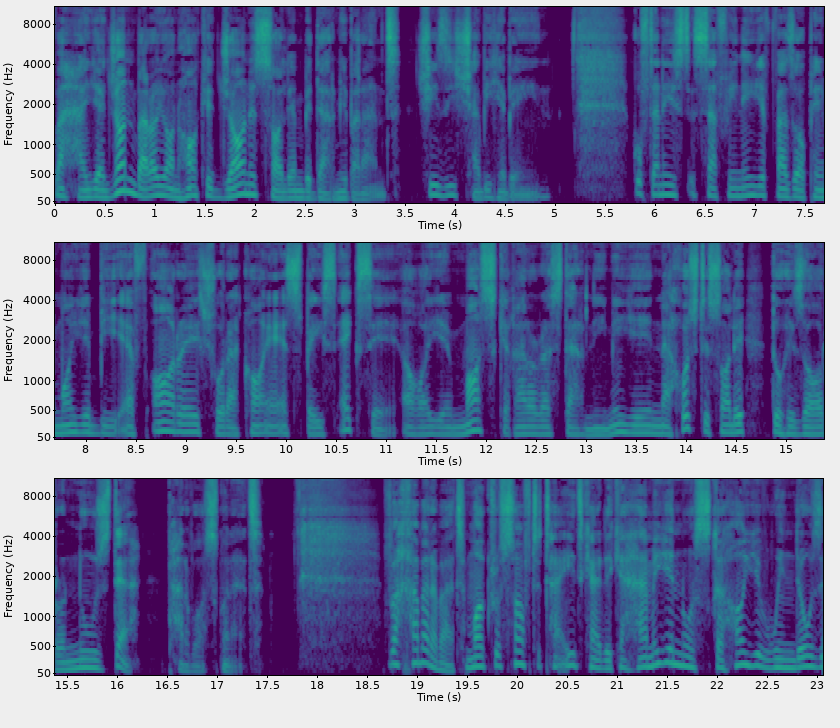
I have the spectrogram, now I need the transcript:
و هیجان برای آنها که جان سالم به در می‌برند. چیزی شبیه به این گفتنی است سفینه فضاپیمای BFR شرکای اسپیس اکس آقای ماسک قرار است در نیمه نخست سال 2019 پرواز کند. و خبر بعد مایکروسافت تایید کرده که همه نسخه های ویندوز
